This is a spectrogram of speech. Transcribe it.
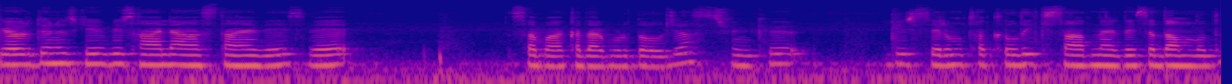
Gördüğünüz gibi biz hala hastanedeyiz ve sabaha kadar burada olacağız. Çünkü bir serum takıldı. 2 saat neredeyse damladı.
